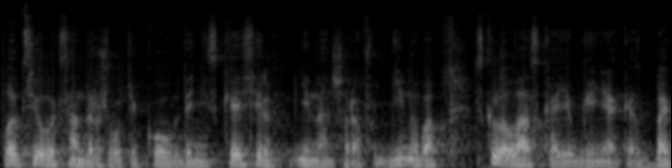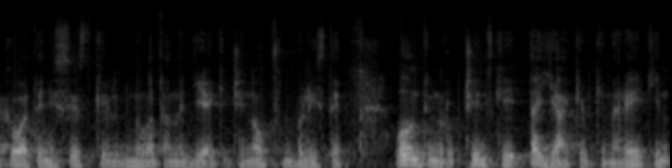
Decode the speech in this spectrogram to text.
плавці Олександр Жолтяков, Деніс Кесіль, Ніна Шарафуддінова, скалолазка Євгенія Казбекова, тенісистки Людмила та Надія Кічинок, футболісти Валентин Рубчинський та Яків Кінарейкін,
